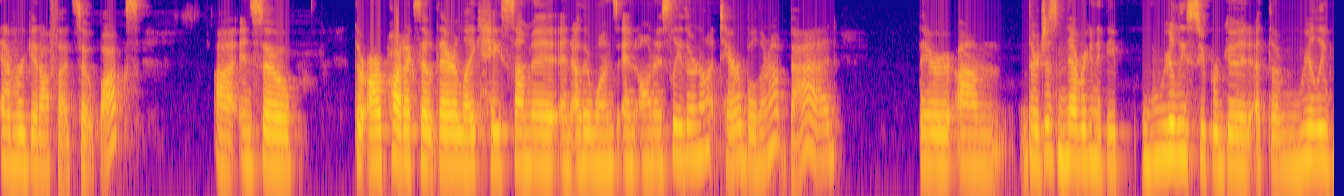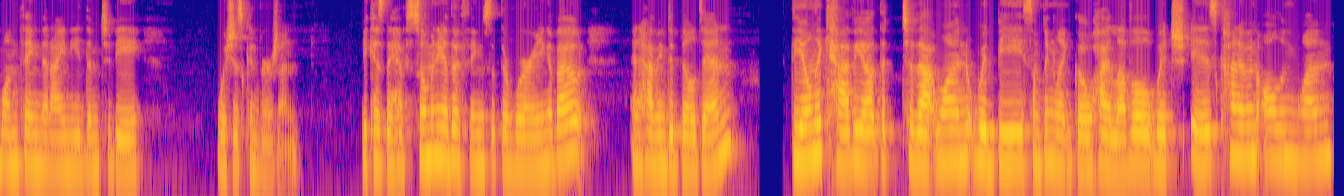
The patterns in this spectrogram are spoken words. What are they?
ever get off that soapbox. Uh, and so there are products out there like Hey Summit and other ones, and honestly, they're not terrible. They're not bad they're um, they're just never going to be really super good at the really one thing that I need them to be, which is conversion, because they have so many other things that they're worrying about and having to build in. The only caveat that, to that one would be something like Go High Level, which is kind of an all-in-one,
